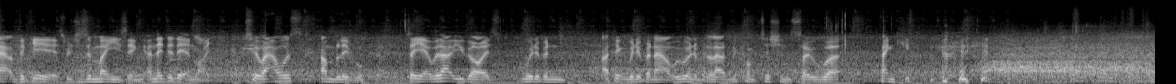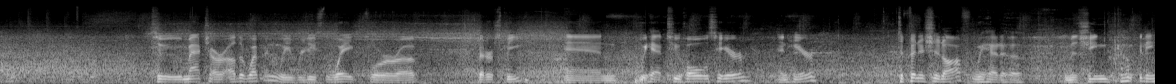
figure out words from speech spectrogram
out of the gears, which is amazing. And they did it in like two hours, unbelievable. So yeah, without you guys, we'd have been, I think we'd have been out, we wouldn't have been allowed in the competition. So uh, thank you. To match our other weapon, we reduced the weight for uh, better speed. And we had two holes here and here. To finish it off, we had a machine company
